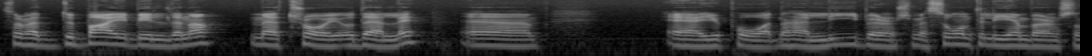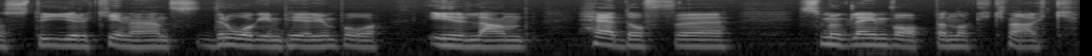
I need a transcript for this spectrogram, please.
Så de här Dubai-bilderna med Troy och Delhi eh, är ju på den här Lee Byrne som är son till Liam Byrne som styr Kinahans drogimperium på Irland. Head of eh, smuggla in vapen och knark.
